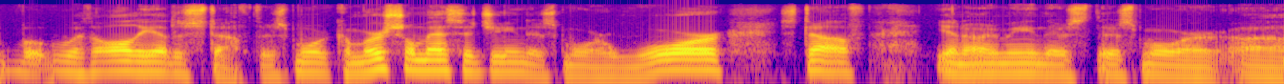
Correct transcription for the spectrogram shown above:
with all the other stuff. There's more commercial messaging, there's more war stuff, you know what I mean? There's, there's more uh,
